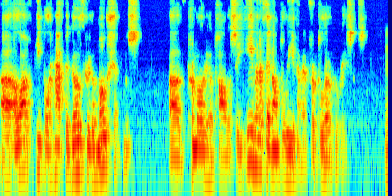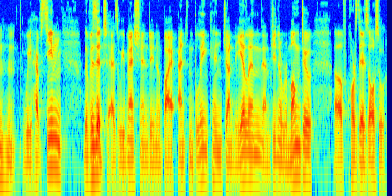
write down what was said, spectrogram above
uh, a lot of people have to go through the motions of promoting a policy, even if they don't believe in it for political reasons. Mm-hmm. We have seen the visit, as we mentioned, you know, by Antony Blinken, Janet Yellen, and Gina Raimondo. Uh, of course, there's also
